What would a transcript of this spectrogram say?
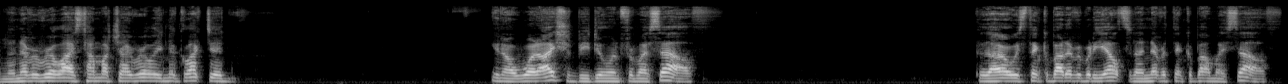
And I never realized how much I really neglected you know what I should be doing for myself. Cuz I always think about everybody else and I never think about myself.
